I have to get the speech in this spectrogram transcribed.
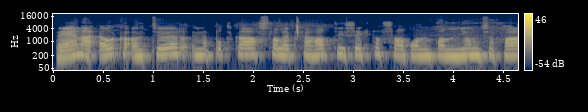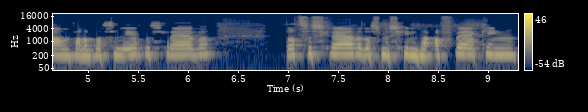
bijna elke auteur in de podcast al heb gehad die zegt dat ze van, van jongs af aan, vanaf dat ze leerden schrijven, dat ze schrijven. Dat is misschien de afwijking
